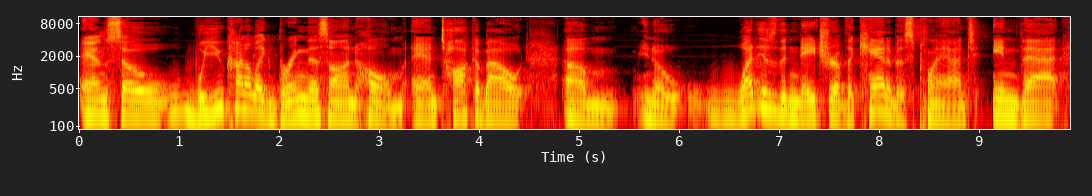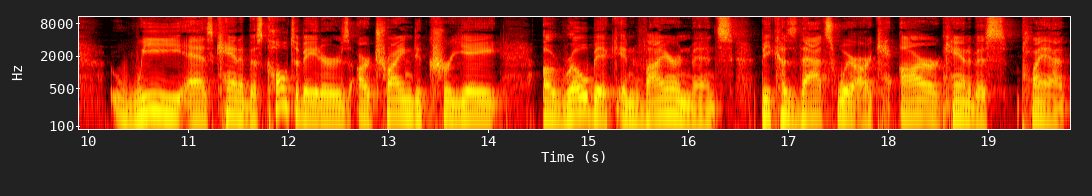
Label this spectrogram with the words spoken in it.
And so, will you kind of like bring this on home and talk about, um, you know, what is the nature of the cannabis plant in that we as cannabis cultivators are trying to create aerobic environments because that's where our our cannabis plant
